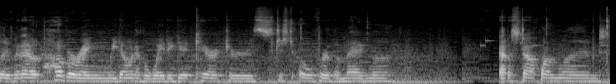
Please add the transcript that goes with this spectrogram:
Sadly, without hovering, we don't have a way to get characters just over the magma. Gotta stop on land.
